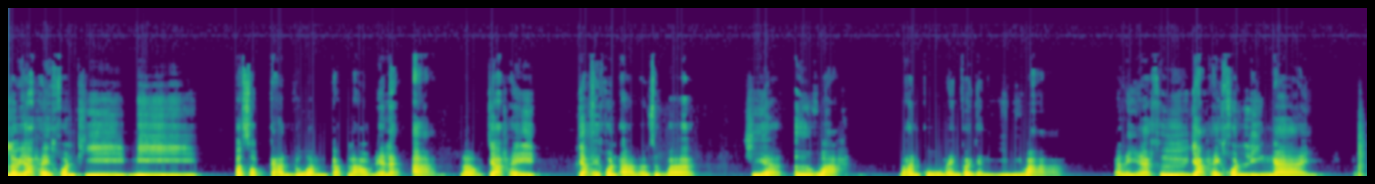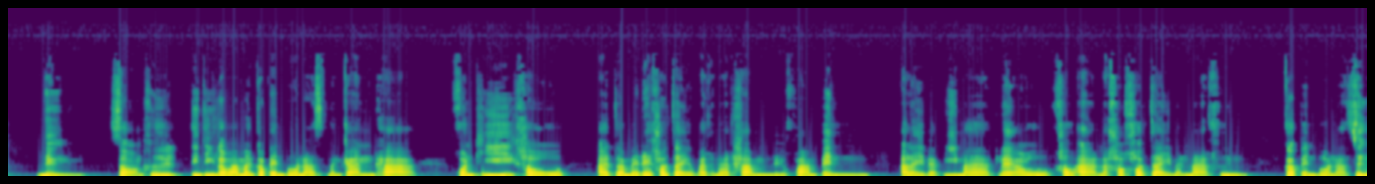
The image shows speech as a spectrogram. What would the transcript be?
เราอยากให้คนที่มีประสบการณ์ร่วมกับเราเนี่ยแหละอ่าน แล้วอยากให้อยากให้คนอ่านแล้วรู้สึกว่า เชี่ยเออว่ะ บ้านกูแม่งก็อย่างนี้นี่หว่าอะไรเงี้ยคือ อยากให้คนลิงก์ง่ายหนึ่งสองคือจริง ๆ แล้วว่ามันก็เป็นโบนัสเหมือนกัน ถ้าคนที่เขาอาจจะไม่ได้เข้าใจวัฒนธรรม หรือความเป็นอะไรแบบนี้มากแล้วเขาอ่านแล้วเขาเข้าใจมันมากขึ้น ก็เป็นโบนัสซึ่ง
